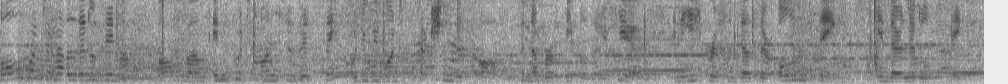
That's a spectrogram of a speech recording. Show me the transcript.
all want to have a little bit of um, input onto this thing, or do we want to section this off with the number of people that are here, and each person does their own thing in their little space?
